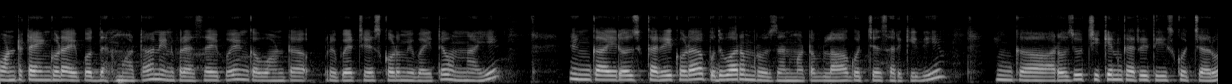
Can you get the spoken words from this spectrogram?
వంట టైం కూడా అయిపోద్ది అనమాట నేను ఫ్రెష్ అయిపోయి ఇంకా వంట ప్రిపేర్ చేసుకోవడం ఇవైతే ఉన్నాయి. ఇంకా ఈరోజు కర్రీ కూడా బుధవారం రోజు అనమాట వ్లాగ్ వచ్చేసరికి ఇది. ఇంకా ఆ రోజు చికెన్ కర్రీ తీసుకొచ్చారు.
